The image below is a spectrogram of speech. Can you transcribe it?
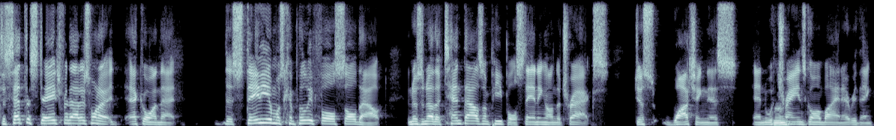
To set the stage for that, I just want to echo on that. The stadium was completely full, sold out, and there's another ten thousand people standing on the tracks just watching this and with mm-hmm. trains going by and everything.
